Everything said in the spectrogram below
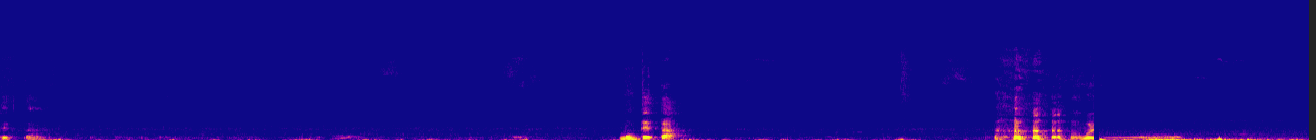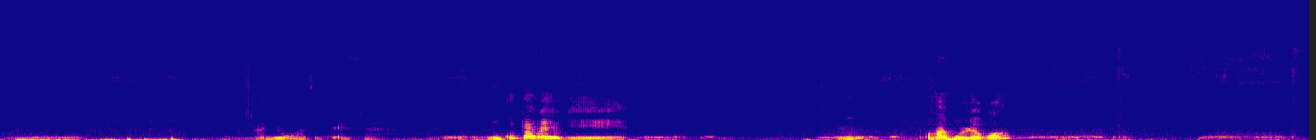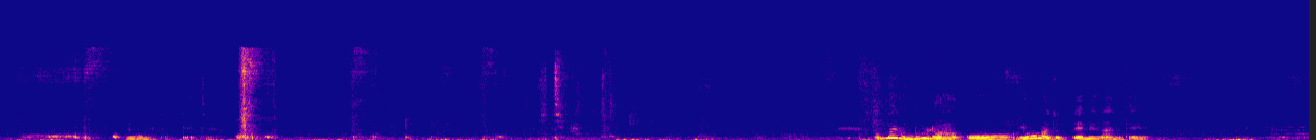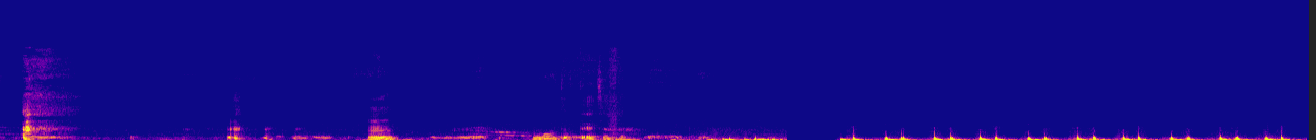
됐다. 몸 뗐다. 물... 아니, 오마 좀 떼자. 눈곱 봐라, 여기. 응? 엄마 물려고? 요거만 좀 떼자. 기침 안 쳐. 엄마는 물러 하고, 요거만 좀 떼면 안 돼? 응? 요거만 좀 떼자.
